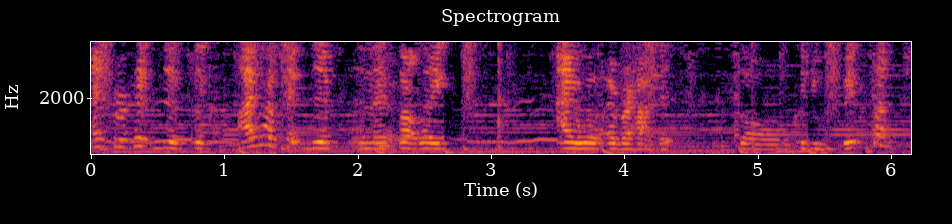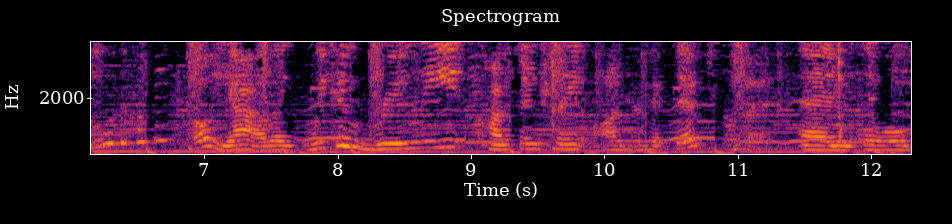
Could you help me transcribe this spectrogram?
And for hip dips, like I have hip dips, and I thought like I will ever have hips. So could you fix that too with the cupping? Oh yeah, like we can really concentrate on your hip dips Okay. and it will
